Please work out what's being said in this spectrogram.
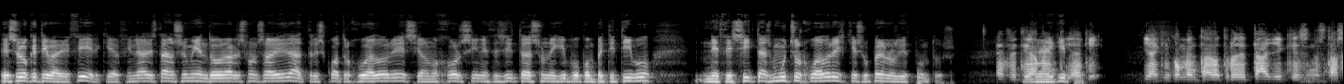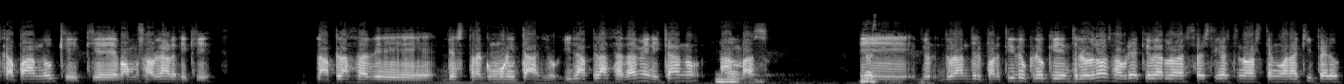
Eso es lo que te iba a decir, que al final están asumiendo la responsabilidad tres, cuatro jugadores y a lo mejor si necesitas un equipo competitivo, necesitas muchos jugadores que superen los 10 puntos. Efectivamente, y, aquí, y hay que comentar otro detalle que se nos está escapando, que, que vamos a hablar de que la plaza de, de extracomunitario y la plaza de americano, no. ambas, no. Eh, durante el partido, creo que entre los dos habría que ver las estadísticas que no las tengo ahora aquí, pero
